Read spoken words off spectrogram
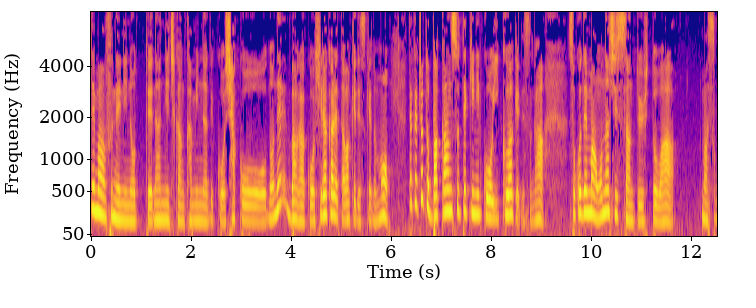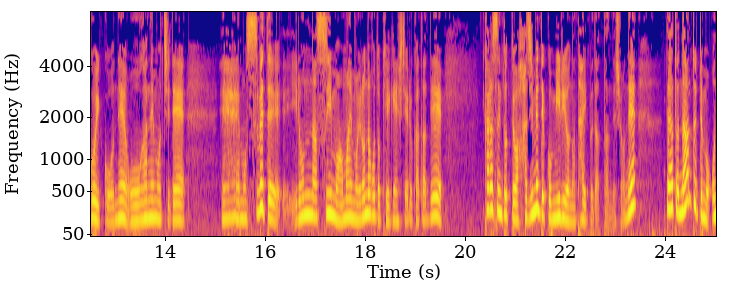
で、まあ、船に乗って何日間かみんなでこう、社交のね、場がこう、開かれたわけですけども、だからちょっとバカンス的にこう、行くわけですが、そこでまあ、オナシスさんという人は、まあ、すごいこうね、大金持ちで、えー、もうすべていろんな酸いも甘いもいろんなことを経験している方で、カラスにとっては初めてこう見るようなタイプだったんでしょうね。で、あと何と言っても同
